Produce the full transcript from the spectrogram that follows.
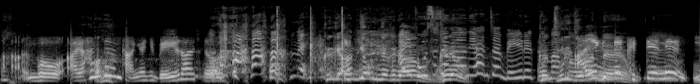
아, 뭐, 아니, 한 잔은 당연히 매일 하죠. 그게 한 게 없네, 그냥. 아니 보수 그냥 정원이 한 잔 매일 했구만. 둘이 뭐. 아니, 근데 그때는 네.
